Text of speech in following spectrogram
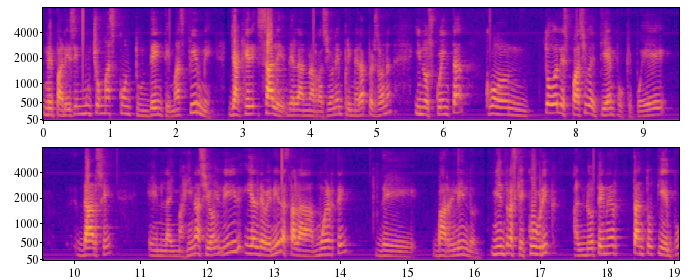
me parece mucho más contundente, más firme, ya que sale de la narración en primera persona y nos cuenta con todo el espacio de tiempo que puede darse en la imaginación, el ir y el devenir hasta la muerte de Barry Lyndon. Mientras que Kubrick, al no tener tanto tiempo,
